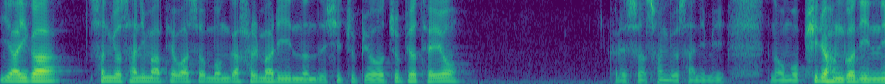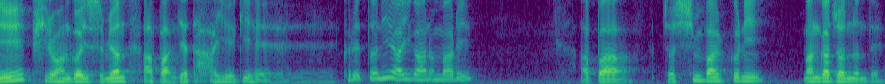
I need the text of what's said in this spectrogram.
이 아이가 선교사님 앞에 와서 뭔가 할 말이 있는 듯이 쭈뼛쭈뼛해요. 그래서 선교사님이 너뭐 필요한 것 있니? 필요한 거 있으면 아빠한테 다 얘기해. 그랬더니 아이가 하는 말이 아빠 저 신발끈이 망가졌는데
